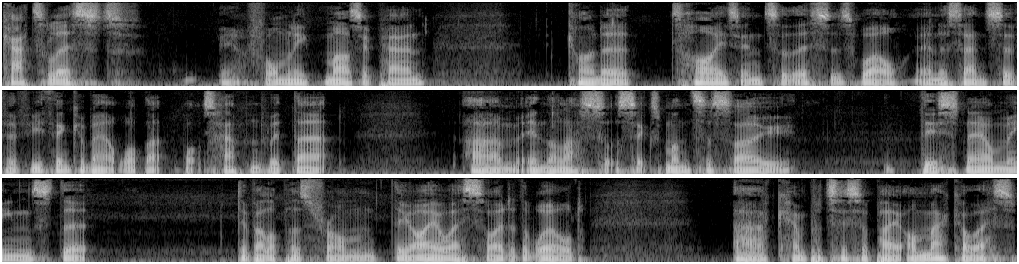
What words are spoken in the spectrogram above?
Catalyst, yeah, formerly Marzipan, kind of ties into this as well in a sense of if you think about what that what's happened with that um, in the last sort of six months or so, this now means that developers from the iOS side of the world uh, can participate on macOS.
